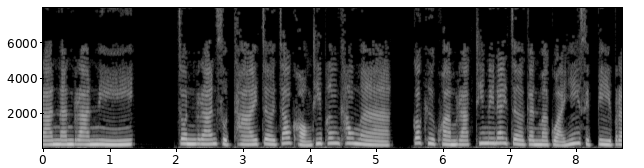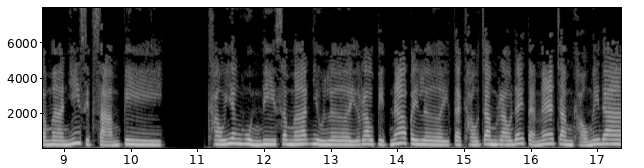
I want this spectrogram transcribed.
ร้านนั้นร้านนี้ จนร้านสุดท้ายเจอเจ้าของที่เพิ่งเข้ามา ก็คือความรักที่ไม่ได้เจอกันมากว่า 20 ปีประมาณ 23 ปี เขายังหุ่นดีสมาร์ทอยู่เลย เราปิดหน้าไปเลย แต่เขาจำเราได้แต่แม่จำเขาไม่ได้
